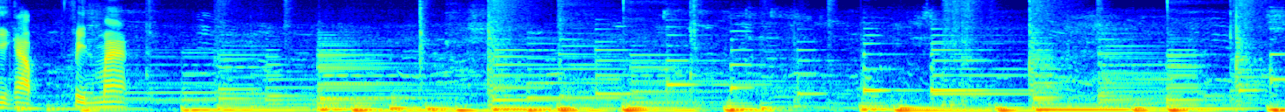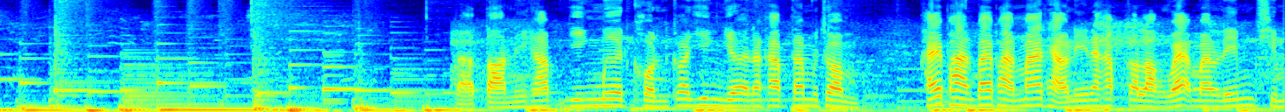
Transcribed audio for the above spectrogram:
ริงๆครับ ฟินมาก ตอนนี้ครับยิ่งมืดคนก็ยิ่งเยอะนะครับท่านผู้ชมใครผ่านไปผ่านมาแถวนี้นะครับก็ลองแวะมาลิ้มชิม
